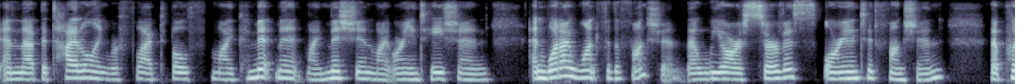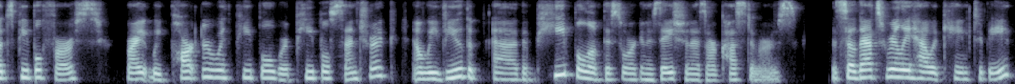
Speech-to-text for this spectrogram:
and that the titling reflect both my commitment, my mission, my orientation, and what I want for the function. That we are a service oriented function that puts people first, right? We partner with people, we're people centric, and we view the, uh, the people of this organization as our customers. And so that's really how it came to be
